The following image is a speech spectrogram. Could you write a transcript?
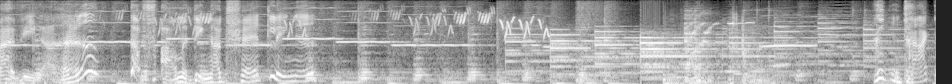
mal wieder, hä? Das arme Ding hat Schädlinge. Guten Tag,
